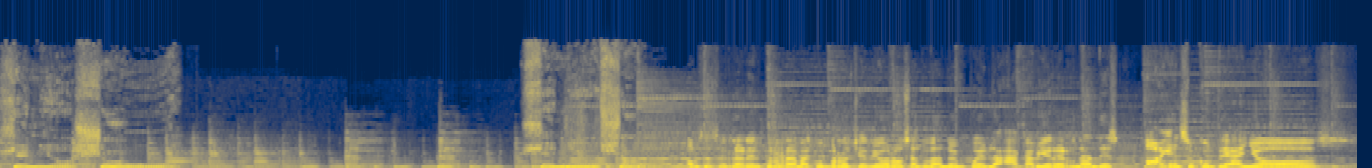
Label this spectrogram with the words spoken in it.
Genio Show. Genio Show. Vamos a cerrar el programa con broche de oro saludando en Puebla a Javier Hernández hoy en su cumpleaños.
